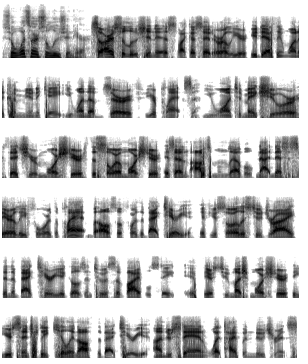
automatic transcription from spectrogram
So, what's our solution here? So, our solution is, like I said earlier, you definitely want to communicate. You want to observe your plants. You want to make sure that your moisture, the soil moisture, is at an optimum level, not necessarily for the plant, but also for the bacteria. If your soil is too dry, then the bacteria goes into a survival state. If there's too much moisture, then you're essentially killing off the bacteria. Understand what type of nutrients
